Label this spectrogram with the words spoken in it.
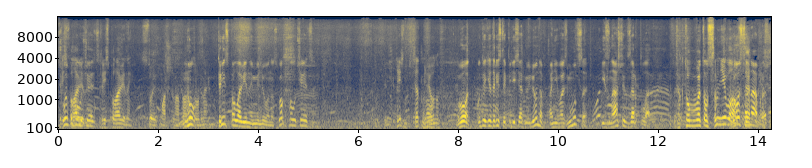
три с Сколько половиной- получается? три с половиной стоит машина Ну, три с половиной миллиона. Сколько получается? 350 миллионов. Вот. Вот эти 350 миллионов, они возьмутся из наших зарплат. Да кто бы в этом сомневался? Просто-напросто.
